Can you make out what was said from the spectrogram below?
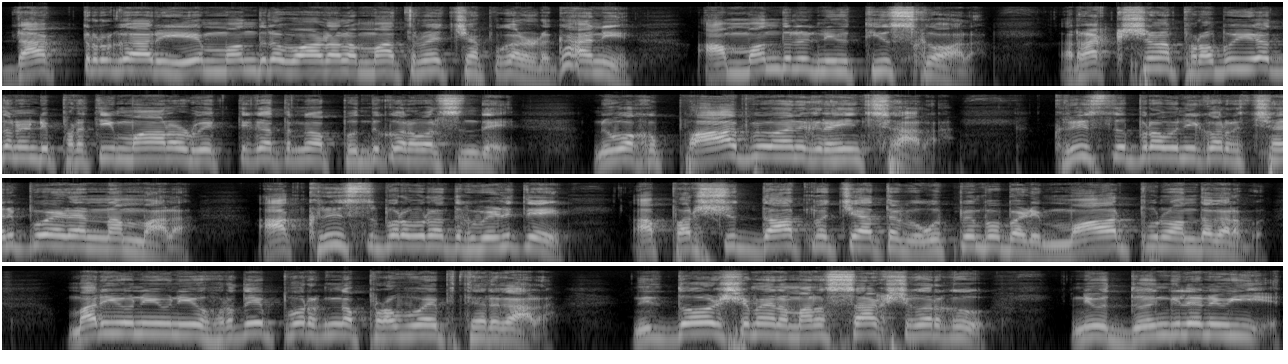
డాక్టర్ గారు ఏ మందులు వాడాలో మాత్రమే చెప్పగలడు. కానీ ఆ మందులు నీవు తీసుకోవాలి? రక్షణ ప్రభు యొద్ నుండి ప్రతి మానవుడు వ్యక్తిగతంగా పొందుకొనవలసిందే. నువ్వు ఒక పాపి అని గ్రహించాలా? క్రీస్తు ప్రభు నీ కొరకు చనిపోయాడని నమ్మాల? ఆ క్రీస్తు ప్రభు వద్దకు వెళితే ఆ పరిశుద్ధాత్మ చేత ఒప్పింపబడి మార్పును అందగలవు. మరియు నీవు నీ హృదయపూర్వకంగా ప్రభు వైపు తిరగాల. నిర్దోషమైన మనస్సాక్షి కొరకు నీవు దొంగిలనివి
